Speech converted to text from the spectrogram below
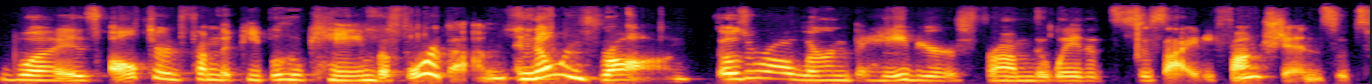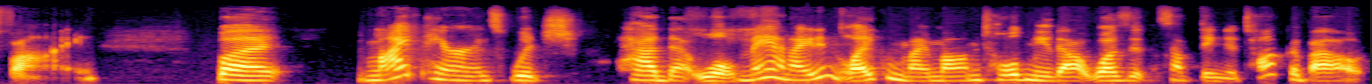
was altered from the people who came before them. And no one's wrong. Those were all learned behaviors from the way that society functions. It's fine. But my parents, which had that, well, man, I didn't like when my mom told me that wasn't something to talk about.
